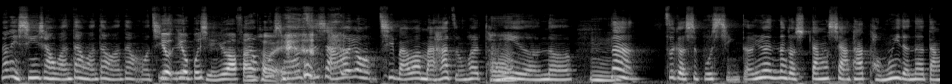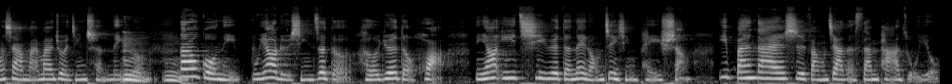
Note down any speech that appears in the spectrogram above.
那你心想完蛋完蛋完蛋，我其实又又不行，又要反悔，又不行，我只想要用 七百万买，他怎么会同意了呢？嗯，那这个是不行的，因为那个当下他同意的那当下买卖就已经成立了。嗯嗯、那如果你不要履行这个合约的话，你要依契约的内容进行赔偿，一般大概是房价的三趴左右，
